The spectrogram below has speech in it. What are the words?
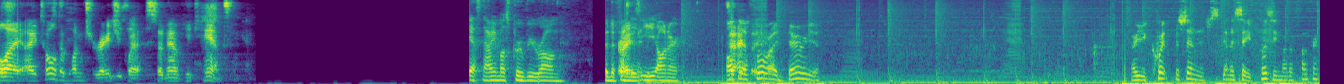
Well, I, I told him one to rage quit, so now he can't. Yes, now he must prove you wrong. To defend Right. his E honor. Alt Exactly. F4, I dare you. Are you quit percentage just gonna say pussy, motherfucker?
